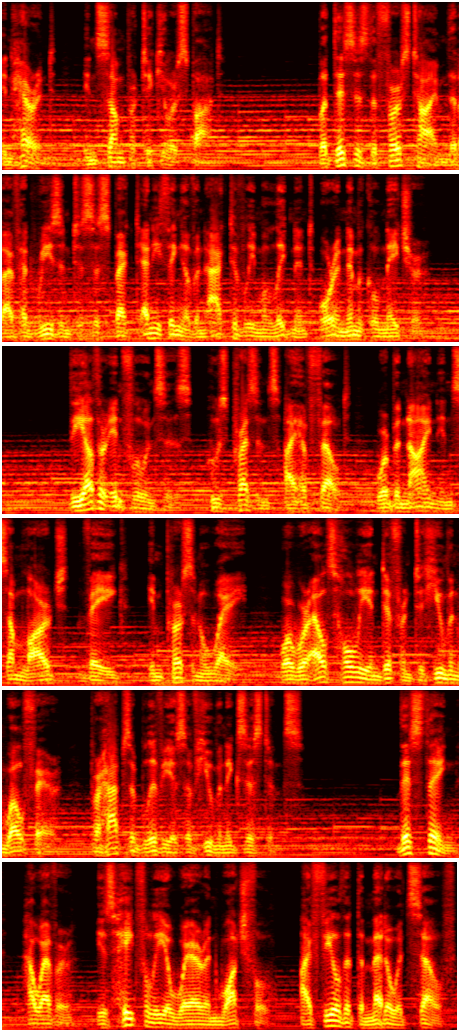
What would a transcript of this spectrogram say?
inherent, in some particular spot. But this is the first time that I've had reason to suspect anything of an actively malignant or inimical nature. The other influences, whose presence I have felt, were benign in some large, vague, impersonal way, or were else wholly indifferent to human welfare, perhaps oblivious of human existence. This thing, however, is hatefully aware and watchful. I feel that the meadow itself,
